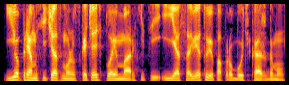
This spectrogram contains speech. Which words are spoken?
Ее прямо сейчас можно скачать в Play Market, и я советую попробовать каждому.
